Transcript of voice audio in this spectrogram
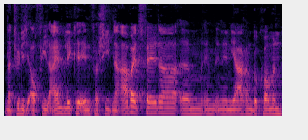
natürlich auch viel Einblicke in verschiedene Arbeitsfelder ähm, in, in den Jahren bekommen.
